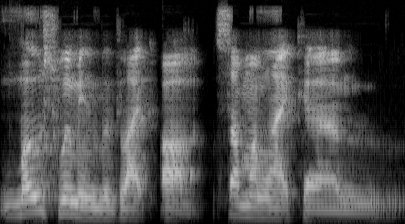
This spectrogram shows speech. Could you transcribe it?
most women would like, oh, someone like um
